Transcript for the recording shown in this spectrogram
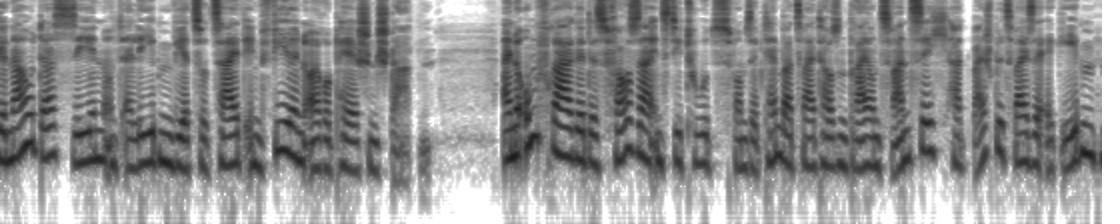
Genau das sehen und erleben wir zurzeit in vielen europäischen Staaten. Eine Umfrage des Forsa-Instituts vom September 2023 hat beispielsweise ergeben,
